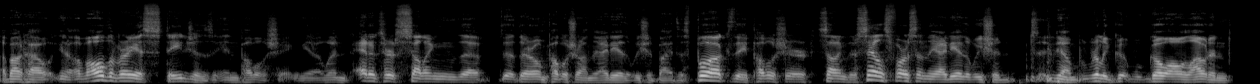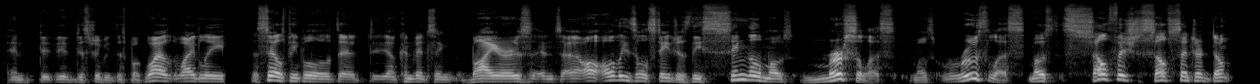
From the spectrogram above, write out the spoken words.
about how you know of all the various stages in publishing. You know, when editors selling the, the their own publisher on the idea that we should buy this book, the publisher selling their sales force on the idea that we should you know really go, all out and and di- distribute this book wild, widely. The salespeople, the, you know, convincing buyers, and all, all these little stages. The single most merciless, most ruthless, most selfish, self-centered, don't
